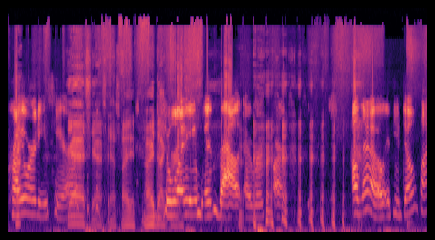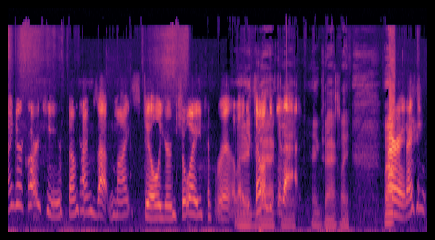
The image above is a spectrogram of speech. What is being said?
Priorities here. yes, yes, yes. I I digress. Joy wins out over car. Although, if you don't find your car keys, sometimes that might steal your joy temporarily. So I'll give you that. Exactly. All Well, right, I think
